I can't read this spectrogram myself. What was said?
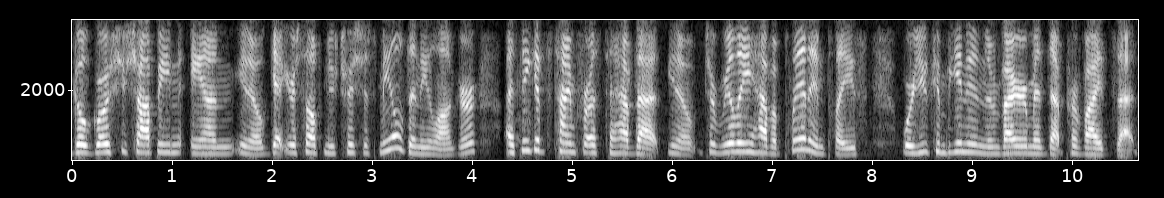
go grocery shopping and, you know, get yourself nutritious meals any longer, I think it's time for us to have that, you know, to really have a plan in place where you can be in an environment that provides that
